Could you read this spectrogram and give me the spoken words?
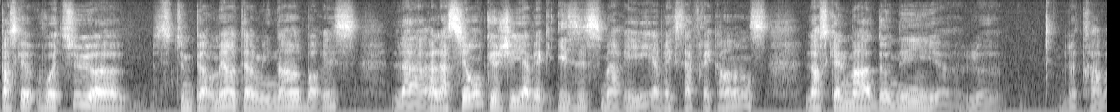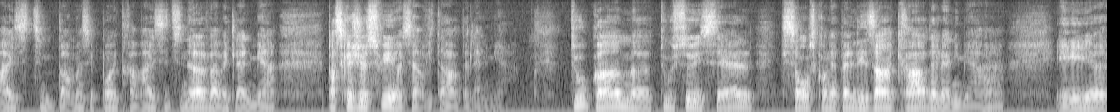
Parce que, vois-tu, euh, si tu me permets en terminant, Boris, la relation que j'ai avec Isis Marie, avec sa fréquence, lorsqu'elle m'a donné euh, le, le travail, si tu me permets, c'est pas un travail, c'est une œuvre avec la lumière, parce que je suis un serviteur de la lumière. Tout comme euh, tous ceux et celles qui sont ce qu'on appelle les ancreurs de la lumière. Et euh,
